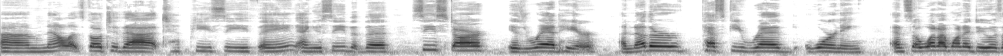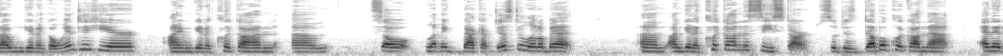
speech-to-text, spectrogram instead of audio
Um, now let's go to that PC thing, and you see that the Seestar is red here. Another pesky red warning. And so what I want to do is I'm going to go into here. I'm going to click on, um, so let me back up just a little bit um, I'm going to click on the Seestar. So just double click on that and it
